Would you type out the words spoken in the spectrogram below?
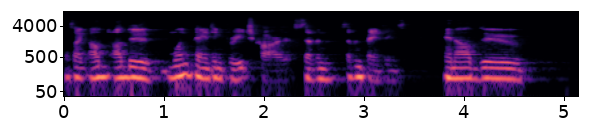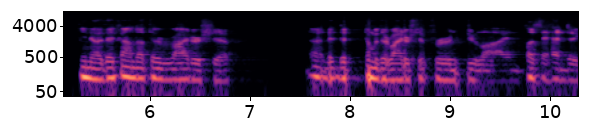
It's like I'll I'll do one painting for each car. That's seven seven paintings, and I'll do. You know, they found out their ridership uh, that, that come with their ridership for July, and plus they had to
